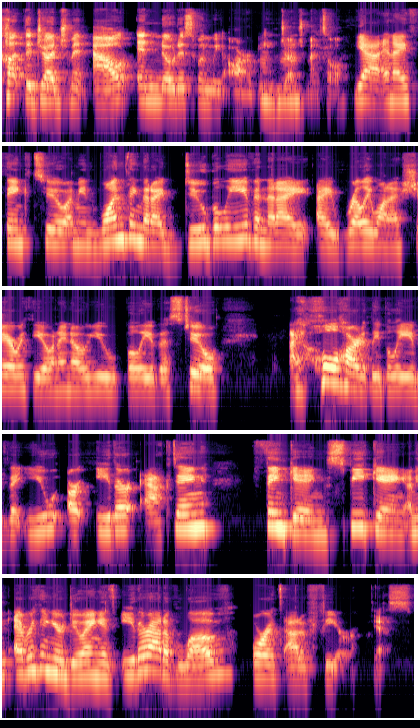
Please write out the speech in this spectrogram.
cut the judgment out and notice when we are being mm-hmm. judgmental. Yeah, and I think too, I mean, one thing that I do believe and that I I really want to share with you and I know you believe this too. I wholeheartedly believe that you are either acting, thinking, speaking, I mean, everything you're doing is either out of love or it's out of fear. Yes.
